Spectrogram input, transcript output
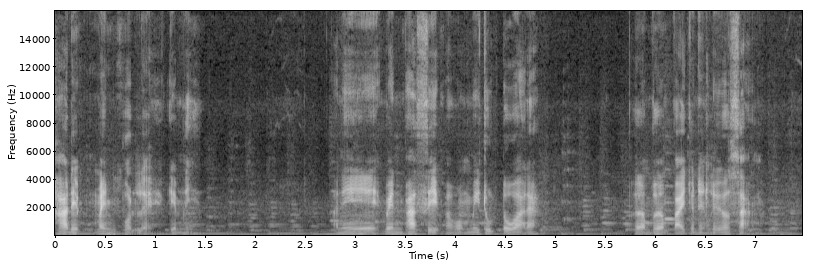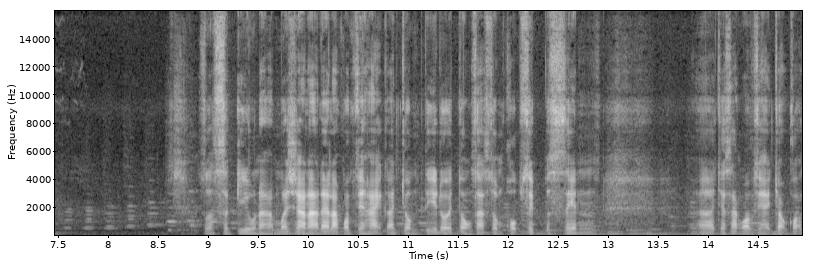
ค่าเดฟไม่มีผลเลยเกมนี้ อันนี้เป็นพาสซีฟครับผมมีทุกตัวนะ เพิ่มเพิ่มไปจนถึงเลเวลสามส่วนสกิลนะครับเมื่อชนะได้รับความเสียหายการโจมตีโดยตรงสะสมครบ 10%เอ่อจะสร้างความเสียหายเจาะเกาะ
